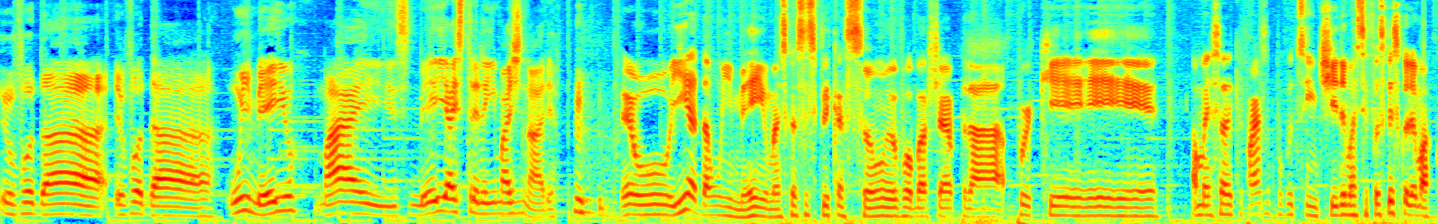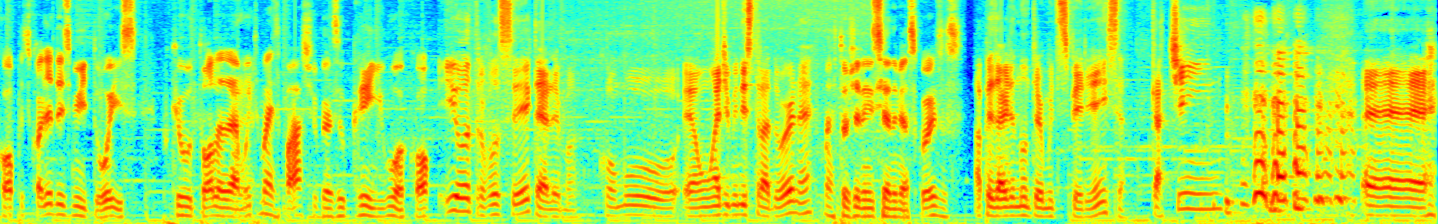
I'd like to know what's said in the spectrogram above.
Eu vou dar. Eu vou dar um e meio mais meia estrelinha imaginária. Eu ia dar um e-mail, mas com essa explicação eu vou baixar pra. Porque. É uma história que faz um pouco de sentido, mas se fosse pra escolher uma Copa, escolhe a 2002, porque o dólar era É. muito mais baixo e o Brasil ganhou a Copa. E outra, você, Tellerman, como é um administrador, né? Mas tô gerenciando minhas coisas. Apesar de não ter muita experiência, catim! é.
